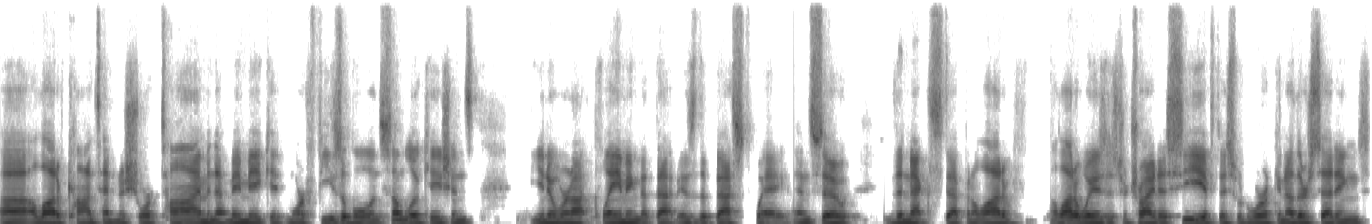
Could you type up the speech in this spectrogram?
uh, a lot of content in a short time, and that may make it more feasible in some locations, you know, we're not claiming that that is the best way. And so the next step in a lot of a lot of ways is to try to see if this would work in other settings,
